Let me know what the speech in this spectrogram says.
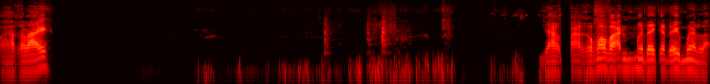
ป่ากระไร อยากปลาก็มาหวานเมื่อใดก็ได้เมื่อละ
